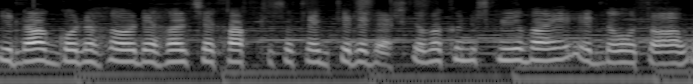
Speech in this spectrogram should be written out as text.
i ladugården och hörde Hölse kaktus så tänkte jag det där skulle man kunna skriva en låt av.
